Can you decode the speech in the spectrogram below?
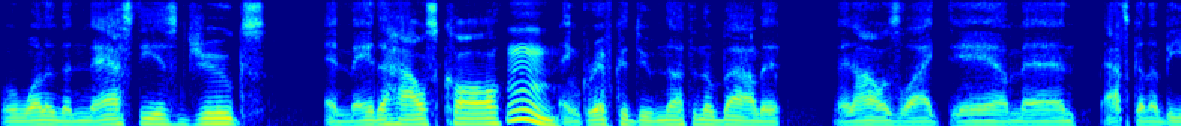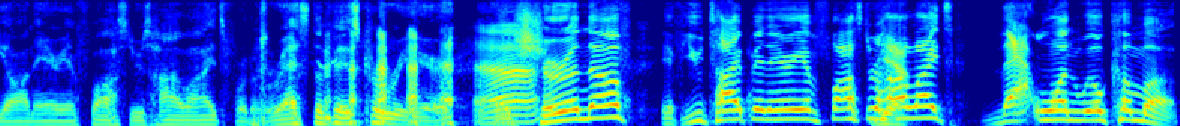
with one of the nastiest jukes and made a house call Mm. and Griff could do nothing about it. And I was like, damn, man, that's going to be on Arian Foster's highlights for the rest of his career. and sure enough, if you type in Arian Foster Yeah. highlights, that one will come up.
